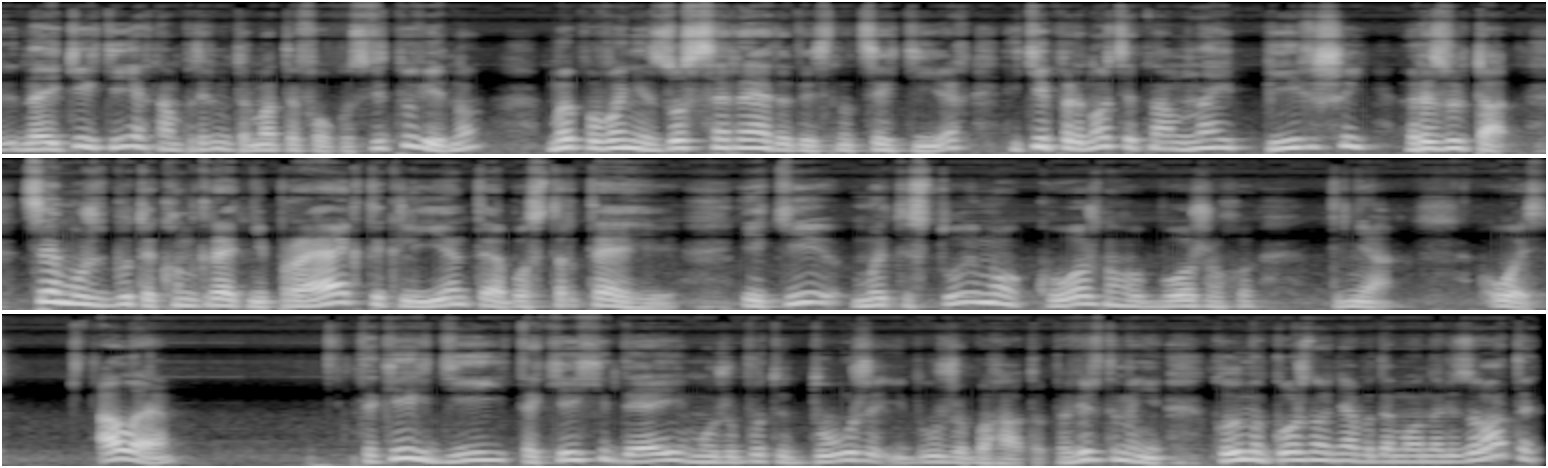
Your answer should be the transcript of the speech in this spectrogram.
на яких діях нам потрібно тримати фокус. Відповідно, ми повинні зосередитись на цих діях, які приносять нам найбільший результат. Це можуть бути конкретні проекти, клієнти або стратегії, які ми тестуємо кожного божого дня. Ось. Але таких дій, таких ідей може бути дуже і дуже багато. Повірте мені, коли ми кожного дня будемо аналізувати,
